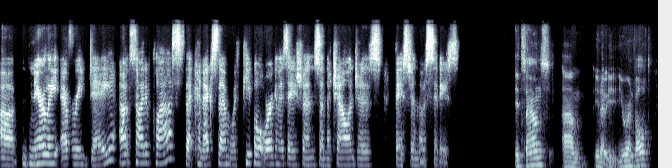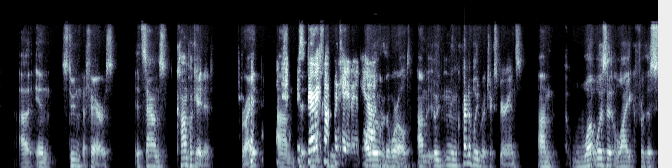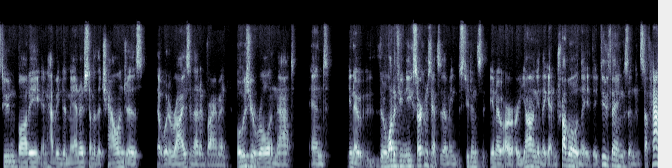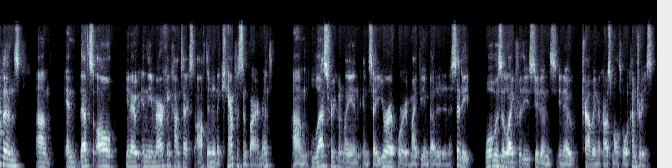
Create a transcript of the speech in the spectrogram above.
uh, nearly every day outside of class that connects them with people, organizations, and the challenges faced in those cities. It sounds, um, you know, you were involved uh, in student affairs. It sounds complicated, right? Um, it's very complicated, yeah. All over the world. Um, an incredibly rich experience. Um, what was it like for the student body and having to manage some of the challenges that would arise in that environment? What was your role in that? And you know, there are a lot of unique circumstances. I mean, students, you know, are, are young and they get in trouble and they they do things and, and stuff happens. Um, and that's all, you know, in the American context, often in a campus environment, um, less frequently in, in say Europe, where it might be embedded in a city. What was it like for these students, you know, traveling across multiple countries?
